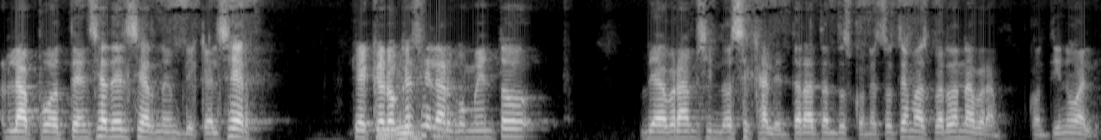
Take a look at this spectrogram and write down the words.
la potencia del ser no implica el ser. Que creo que es el argumento de Abraham si no se calentara tantos con estos temas. Perdón, Abraham, continúale.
